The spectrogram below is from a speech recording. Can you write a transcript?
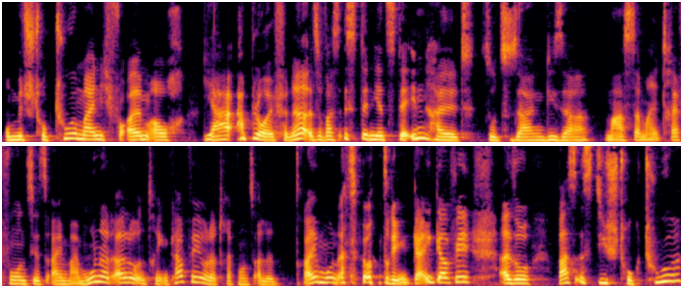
Und mit Struktur meine ich vor allem auch ja, Abläufe. Ne? Also was ist denn jetzt der Inhalt sozusagen dieser Mastermind? Treffen wir uns jetzt einmal im Monat alle und trinken Kaffee oder treffen wir uns alle drei Monate und trinken keinen Kaffee? Also was ist die Struktur,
